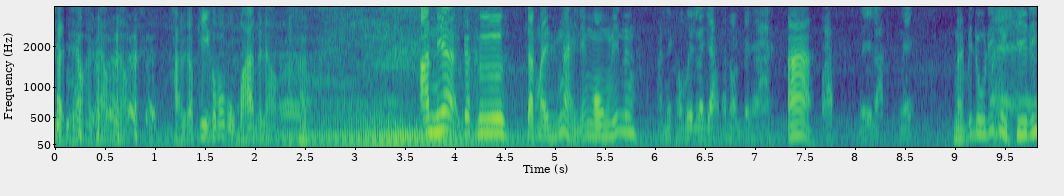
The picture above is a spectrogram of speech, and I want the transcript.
ขายไปแล้วขายไปแล้วขายไปแล้วขายไปแล้วพี่เขามาบุกบ้านไปแล้วเอออันเนี้ยก็คือจากไหนถึงไหนเนี่ยงงนิดนึง อันนี้เขาเว้นระยะถนนไปไงอ่า ปั๊บนี่หลักนี่ไหนไปดูดิหนึ่งทีดิ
